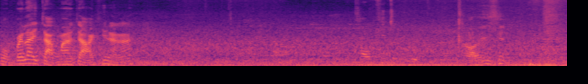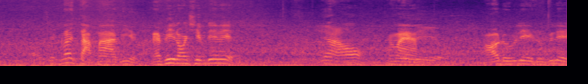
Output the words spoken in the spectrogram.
ผมไปไล่จับมาจากที่ไหนนะ เขาคิดจะพูดเขาที่ไล่จับมาพี่ไหนพี่ลองชิมดิพี่ไม่เอาทำไมอะดียู่อ๋อ ดูพี่ลีดูพี่ลี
